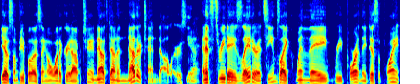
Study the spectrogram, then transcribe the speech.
you know, some people are saying, oh, what a great opportunity. Now it's down another $10. Yeah. And it's three days later. It seems like when they report and they disappoint,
